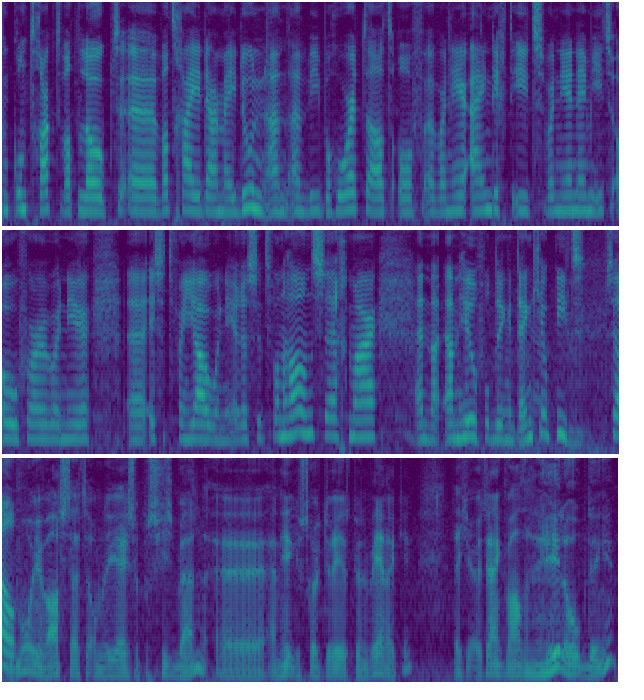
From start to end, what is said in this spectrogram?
een contract wat loopt, uh, wat ga je daarmee doen? Aan, aan wie behoort dat? Of uh, wanneer eindigt iets? Wanneer neem je iets over? Wanneer uh, is het van jou? Wanneer is het van Hans, zeg maar? En aan heel veel dingen denk je ook niet zelf. Het mooie was dat, omdat jij zo precies bent en heel gestructureerd kunt werken, dat je uiteindelijk, we hadden een hele hoop dingen.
